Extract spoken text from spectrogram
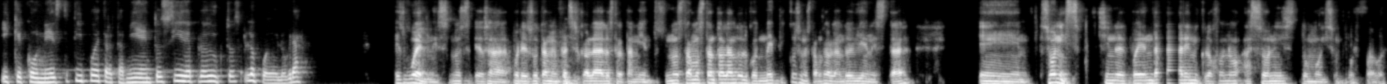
y que con este tipo de tratamientos y de productos lo puedo lograr. Es wellness, o sea, por eso también Francisco habla de los tratamientos. No estamos tanto hablando del cosmético, sino estamos hablando de bienestar. Eh, Sonis, si le pueden dar el micrófono a Sonis Domoison, por favor.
